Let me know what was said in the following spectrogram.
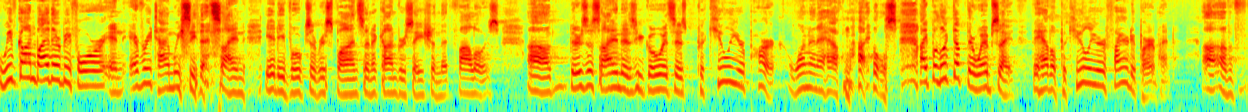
We've gone by there before, and every time we see that sign, it evokes a response and a conversation that follows. Uh, there's a sign as you go, it says Peculiar Park, one and a half miles. I looked up their website. They have a peculiar fire department uh, of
